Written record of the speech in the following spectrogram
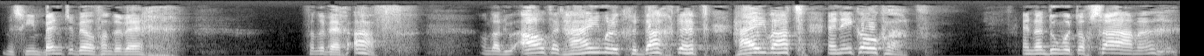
Misschien bent u wel van de weg, van de weg af omdat u altijd heimelijk gedacht hebt, hij wat en ik ook wat. En dan doen we het toch samen.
